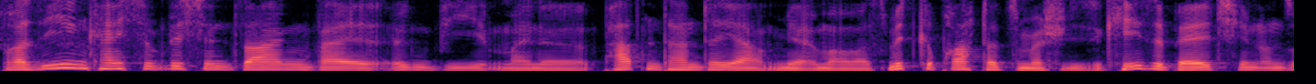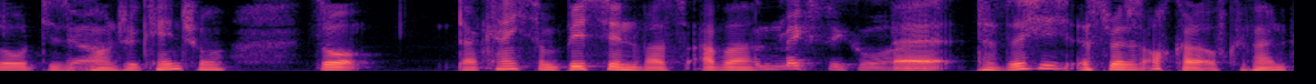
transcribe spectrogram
Brasilien kann ich so ein bisschen sagen, weil irgendwie meine Patentante ja mir immer was mitgebracht hat, zum Beispiel diese Käsebällchen und so, diese Ja. De Queijo. So, da kann ich so ein bisschen was, aber Und Mexiko. halt. äh, tatsächlich ist mir das auch gerade aufgefallen.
